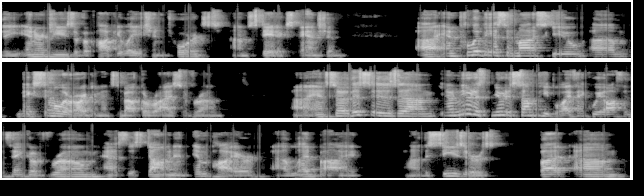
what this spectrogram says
the energies of a population towards um, state expansion. Uh, and Polybius and Montesquieu um, make similar arguments about the rise of Rome. Uh, and so this is um, you know new to new to some people. I think we often think of Rome as this dominant empire uh, led by uh, the Caesars, but um,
